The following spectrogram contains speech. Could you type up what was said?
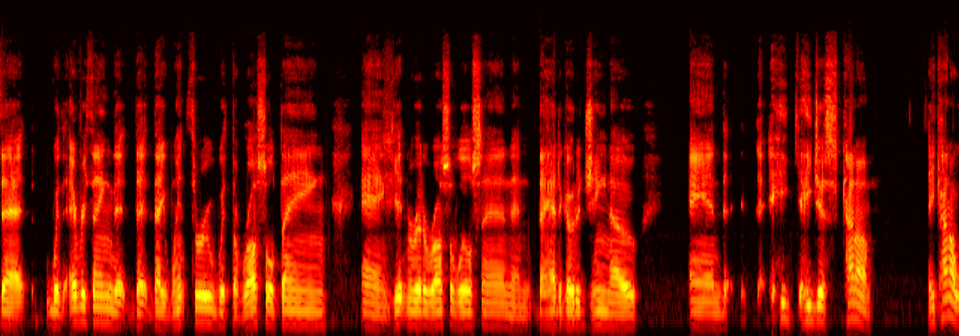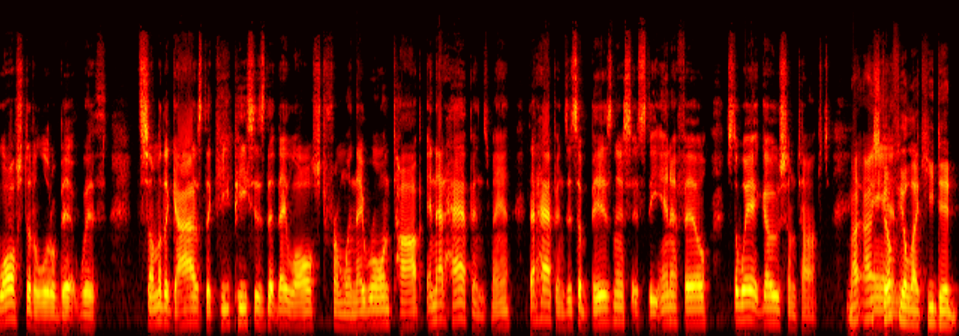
that with everything that, that they went through with the Russell thing and getting rid of Russell Wilson, and they had to go to Geno, and he he just kind of he kind of lost it a little bit with some of the guys, the key pieces that they lost from when they were on top, and that happens, man. That happens. It's a business. It's the NFL. It's the way it goes sometimes. I, I still feel like he did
